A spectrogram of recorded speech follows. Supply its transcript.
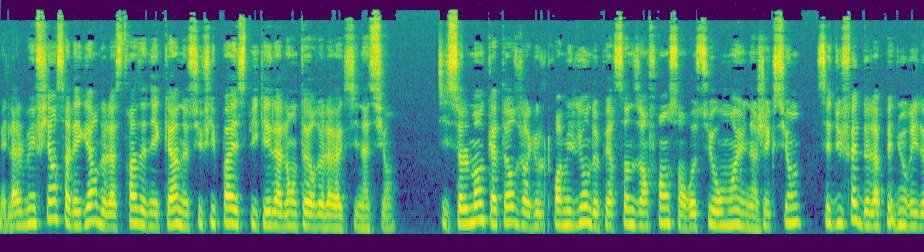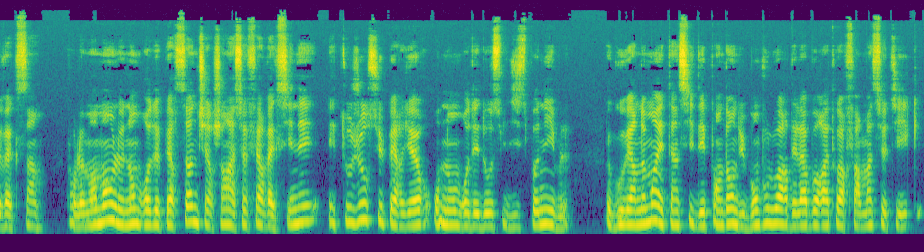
Mais la méfiance à l'égard de l'AstraZeneca ne suffit pas à expliquer la lenteur de la vaccination. Si seulement 14,3 millions de personnes en France ont reçu au moins une injection, c'est du fait de la pénurie de vaccins. Pour le moment, le nombre de personnes cherchant à se faire vacciner est toujours supérieur au nombre des doses disponibles. Le gouvernement est ainsi dépendant du bon vouloir des laboratoires pharmaceutiques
